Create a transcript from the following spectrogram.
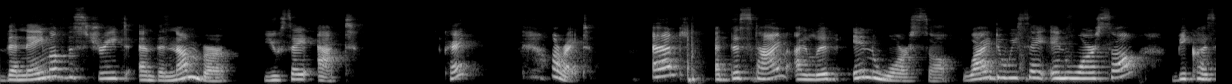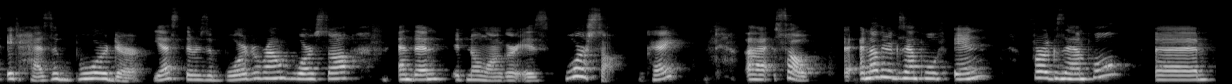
the name of the street and the number, you say at. Okay? All right. And at this time, I live in Warsaw. Why do we say in Warsaw? Because it has a border. Yes, there is a border around Warsaw, and then it no longer is Warsaw. Okay? Uh, so, another example of in, for example, um,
